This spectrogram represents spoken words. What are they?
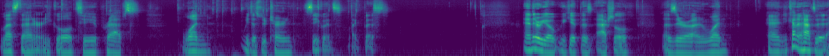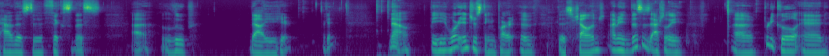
less than or equal to perhaps 1 we just return sequence like this. And there we go, we get this actual uh, 0 and 1. And you kind of have to have this to fix this uh, loop value here. Okay, now the more interesting part of this challenge, I mean, this is actually uh, pretty cool and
